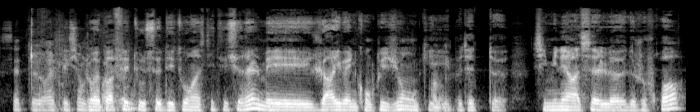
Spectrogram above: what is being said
cette euh, réflexion Je n'aurais pas fait tout ce détour institutionnel, mais j'arrive à une conclusion qui est peut-être similaire à celle de Geoffroy.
